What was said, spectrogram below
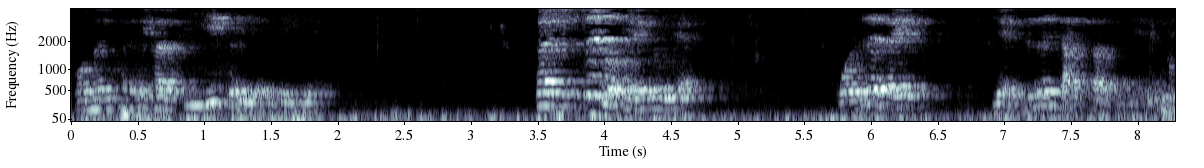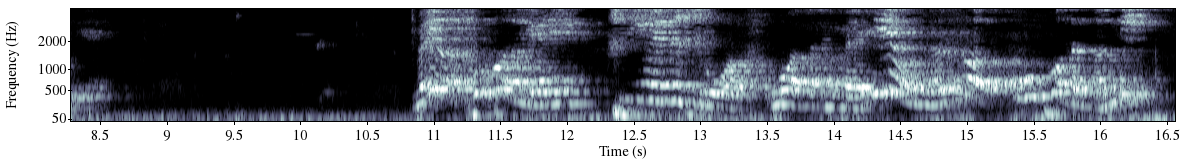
我们成立了第一个研究院。但是这个研究院，我认为也只能讲叫研究院。没有突破的原因，是因为那时候我我们没有能够突破的能力，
